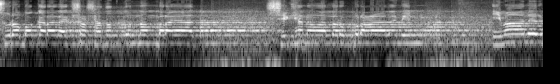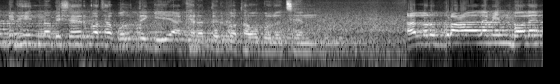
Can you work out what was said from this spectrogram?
সুরা বাকারার একশো সাতাত্তর নম্বর আয়াত সেখানেও আল্লাহ রব্বুল আলমিন ইমানের বিভিন্ন বিষয়ের কথা বলতে গিয়ে আখেরাতের কথাও বলেছেন আল্লাহ রব্বুল আলমিন বলেন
